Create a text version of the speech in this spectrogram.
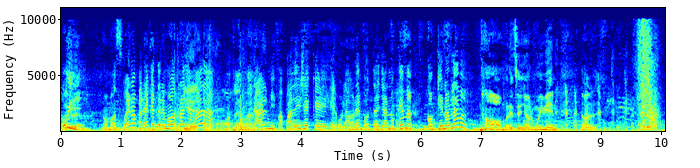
Uy, no más. Bueno, parece que tenemos otra llamada. ¿Otra llamada? General, mi papá dice que el volador en botella no quema. ¿Con quién hablamos? No, hombre, señor, muy bien. No, pero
